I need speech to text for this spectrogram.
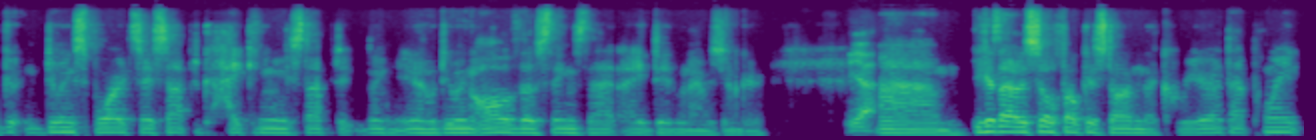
g- doing sports. I stopped hiking. I stopped, you know, doing all of those things that I did when I was younger. yeah. Um, because I was so focused on the career at that point.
